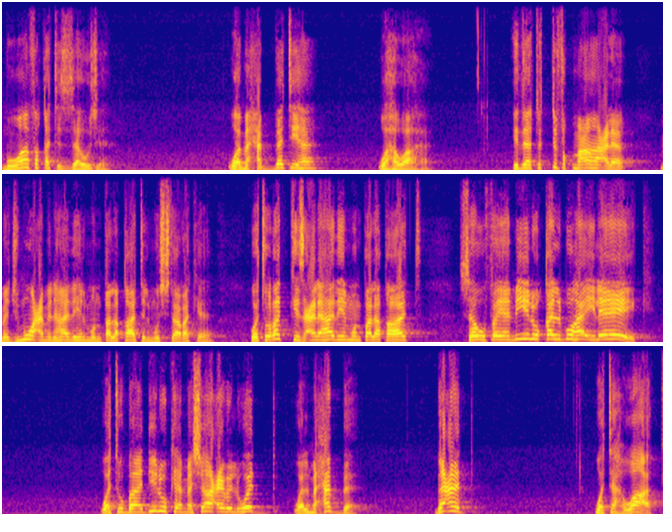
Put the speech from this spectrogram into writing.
موافقة الزوجة ومحبتها وهواها. إذا تتفق معها على مجموعة من هذه المنطلقات المشتركة وتركز على هذه المنطلقات سوف يميل قلبها إليك وتبادلك مشاعر الود والمحبة. بعد وتهواك.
